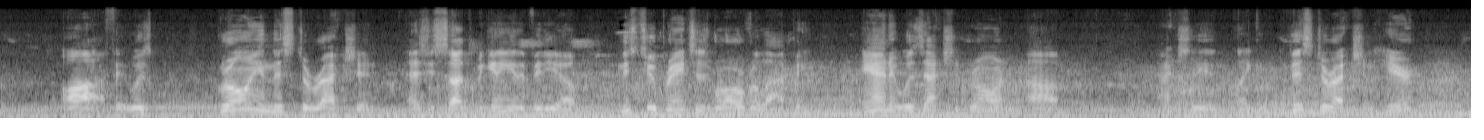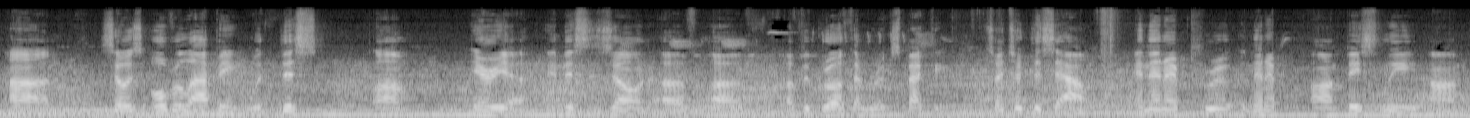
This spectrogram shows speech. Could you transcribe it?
off. It was growing in this direction, as you saw at the beginning of the video, and these two branches were overlapping and it was actually growing um, actually in like this direction here. Um, so it's overlapping with this um, area and this zone of, of, of, the growth that we're expecting. So I took this out and then I and then I um, basically um,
